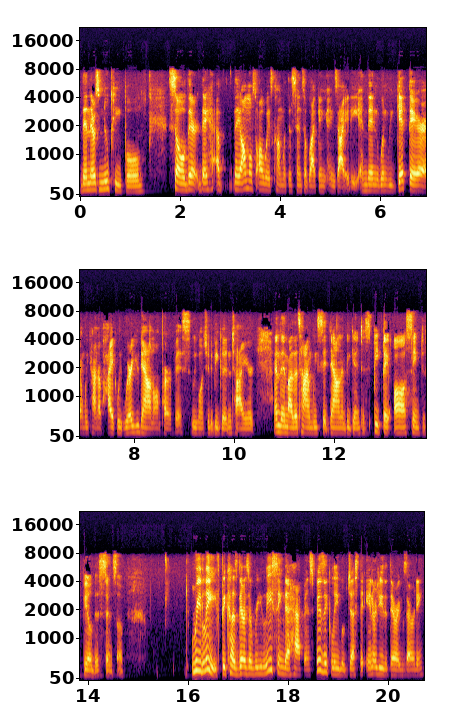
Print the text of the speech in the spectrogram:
Then there's new people. So they they have they almost always come with a sense of like anxiety. And then when we get there and we kind of hike we wear you down on purpose. We want you to be good and tired. And then by the time we sit down and begin to speak they all seem to feel this sense of relief because there's a releasing that happens physically with just the energy that they're exerting.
